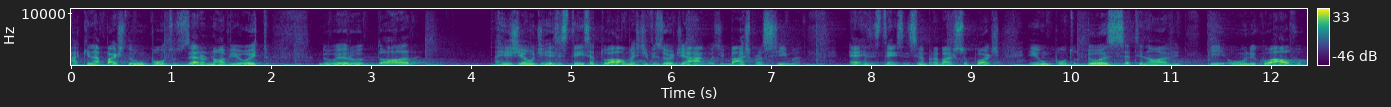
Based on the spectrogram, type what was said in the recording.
aqui na parte do 1.098 do euro dólar região de resistência atual, mas divisor de águas de baixo para cima é resistência de cima para baixo suporte em 1.1279 e o único alvo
